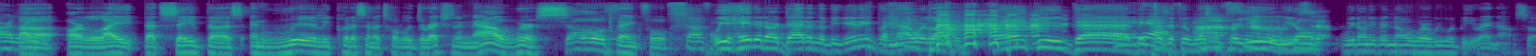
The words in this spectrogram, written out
Our light. Uh, our light that saved us and really put us in a total direction. And now we're so thankful. So thankful. We hated our dad in the beginning, but now we're like, thank you, dad. Because if it wasn't for you, we don't, we don't even know where we would be right now. So.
